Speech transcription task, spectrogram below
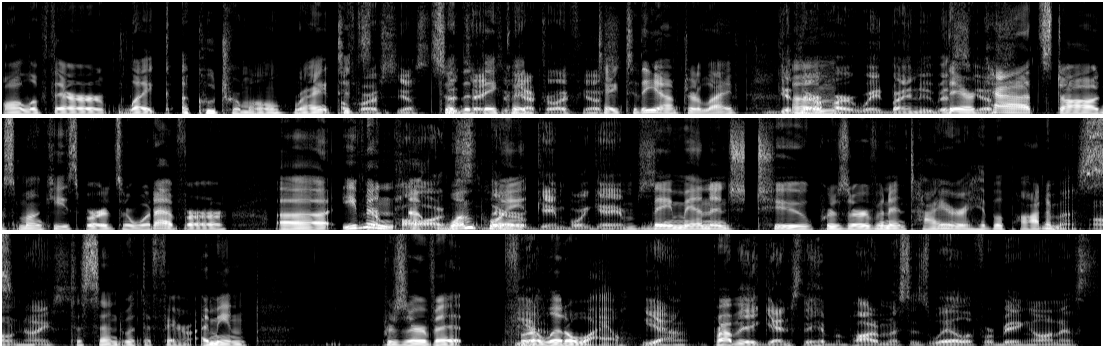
all of their like accoutrement, right? To Of course, yes. so that take they to could the afterlife, yes. take to the afterlife. Get their um, heart weighed by Anubis. Their yes. cats, dogs, monkeys, birds, or whatever. Uh, even pogs, at one point, Game Boy games. they managed to preserve an entire hippopotamus oh, nice. to send with the pharaoh. I mean, preserve it for Yeah. a little while. Yeah, probably against the hippopotamus as well, if we're being honest.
